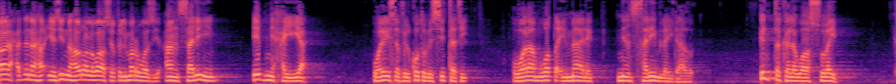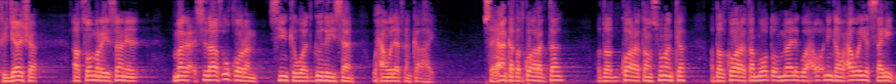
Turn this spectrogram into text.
qal xadثna يزيد بن hاrون الwاسط الmarwزي can سليم بن xayاn walaysa fi اlkutub الsiتaةi walaa muwaطa'i maalik nin saliim la yidhaahdo inta kale waa sulaym rijaasha aad soo maraysaanee sidaas u qoran siinka waad godaysaan waxaan wadaadkan ka ahay saxiixaanka haddaad ku aragtaan haddaad ku aragtaan sunanka haddaad ku aragtaan muwaطa'u maalik ninkan waxaa weeye saliim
